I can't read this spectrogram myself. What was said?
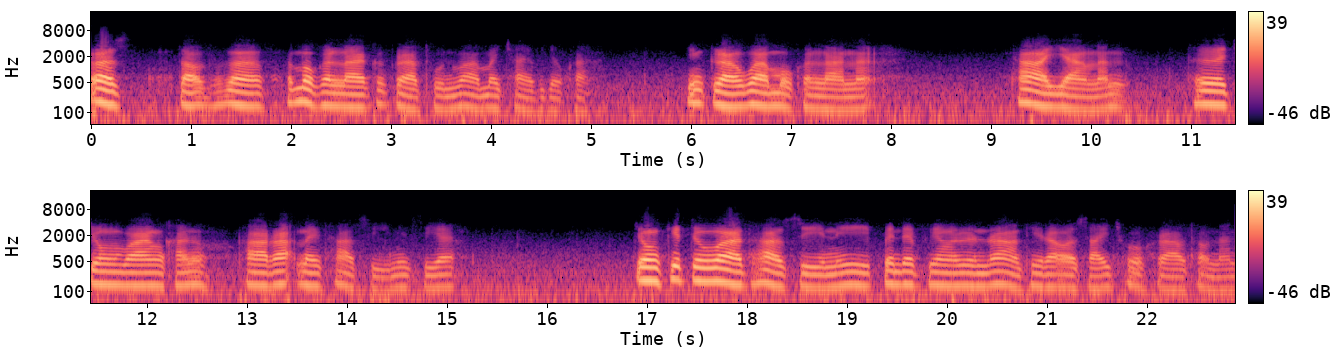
ก็ตอบพระโมคคัลลาก็กราบทูลว่าไม่ใช่พระเจ้าค่ะยิ่งกล่าวว่าโมคคัลลานะ ถ้าอย่างนั้น เธอจงวางคันภาระในธาตุสีนี้เสีย จงคิดดูว่าธาตุสี่นี้เป็นแต่เพียงเรือนร่างที่เราอาศัยชั่วคราวเท่านั้น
